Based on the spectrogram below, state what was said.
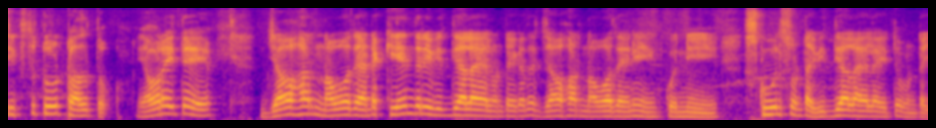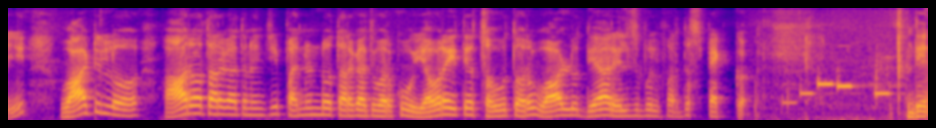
sixth to twelfth. ఎవరైతే జవహర్ నవోదయ అంటే కేంద్రీయ విద్యాలయాలు ఉంటాయి కదా జవహర్ నవోదయ అని కొన్ని స్కూల్స్ ఉంటాయి విద్యాలయాలు అయితే ఉంటాయి. వాటిల్లో ఆరో తరగతి నుంచి పన్నెండో తరగతి వరకు ఎవరైతే చదువుతారో వాళ్ళు they are eligible for the SPEC. They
